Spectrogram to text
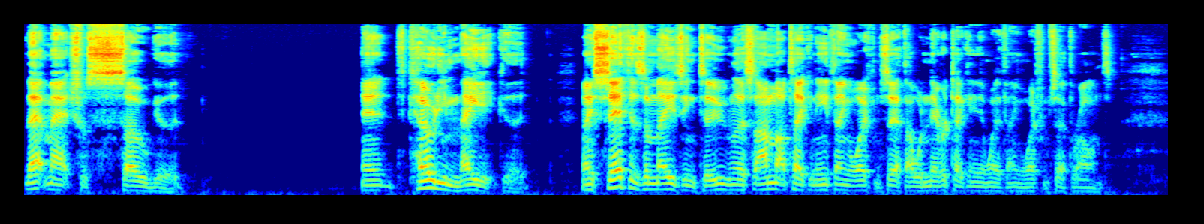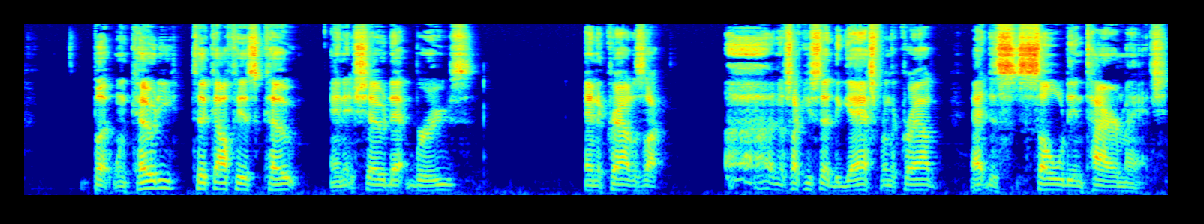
that match was so good, and Cody made it good. I mean, Seth is amazing too. Unless I'm not taking anything away from Seth, I would never take anything away from Seth Rollins. But when Cody took off his coat and it showed that bruise, and the crowd was like, uh, and it's like you said, the gas from the crowd that just sold the entire match.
